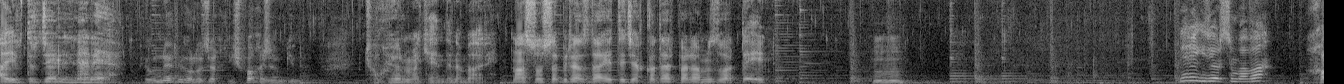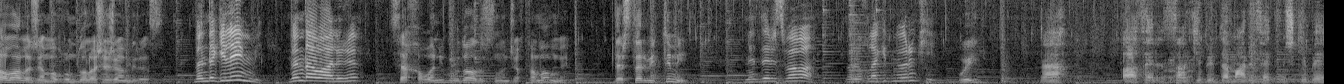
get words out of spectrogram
Hayırdır Celil nereye? Ya nereye olacak? İş bakacağım yine. Çok yorma kendini bari. Nasıl olsa biraz daha yetecek kadar paramız var değil. Hı hı. Nereye gidiyorsun baba? Hava alacağım oğlum dolaşacağım biraz. Ben de geleyim mi? Ben de hava alırım. Sen havanı burada alırsın ancak tamam mı? Dersler bitti mi? Ne deriz baba? Ben okula gitmiyorum ki. Vay. Ha, aferin sanki bir de marifetmiş gibi.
